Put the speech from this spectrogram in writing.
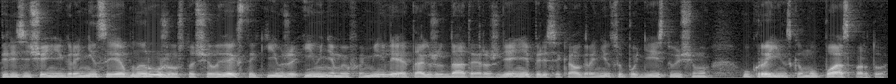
пересечения границы и обнаружил, что человек с таким же именем и фамилией, а также датой рождения пересекал границу по действующему украинскому паспорту.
